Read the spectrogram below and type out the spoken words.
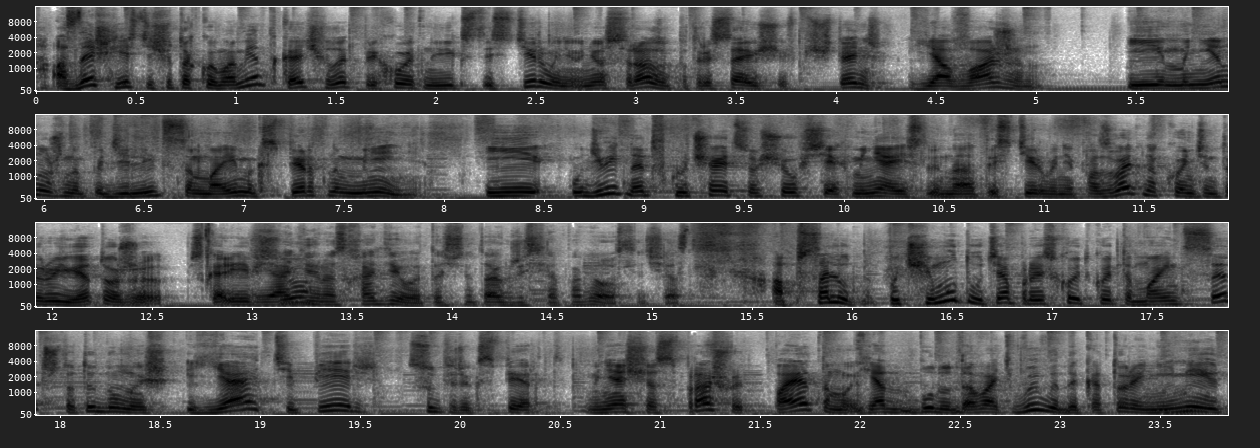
А знаешь, есть еще такой момент, когда человек приходит на UX-тестирование, у него сразу потрясающее впечатление, что я важен, и мне нужно поделиться моим экспертным мнением. И удивительно, это включается вообще у всех. Меня, если на тестирование позвать на какое-нибудь интервью, я тоже, скорее Я всего... один раз ходил и точно так же себя повел, если честно. Абсолютно. Почему-то у тебя происходит какой-то mindset, что ты думаешь, я теперь суперэксперт. Меня сейчас спрашивают, поэтому я буду давать выводы, которые не имеют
